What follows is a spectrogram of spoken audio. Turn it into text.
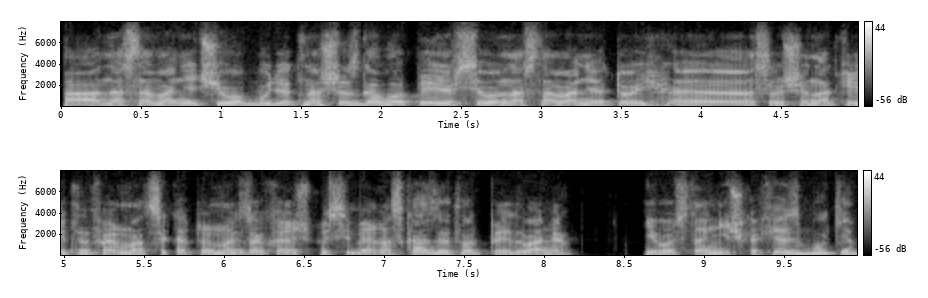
А на основании чего будет наш разговор? Прежде всего, на основании той э, совершенно открытой информации, которую Марк Захарович про себя рассказывает. Вот перед вами его страничка в Фейсбуке.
